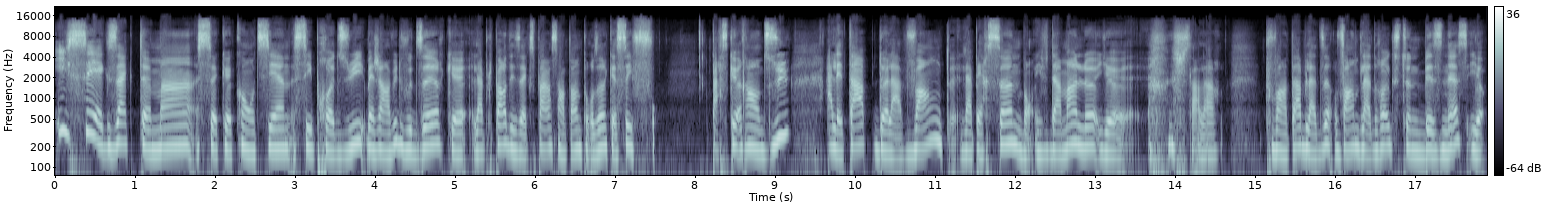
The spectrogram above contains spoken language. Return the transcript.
Il sait exactement ce que contiennent ses produits. Ben, j'ai envie de vous dire que la plupart des experts s'entendent pour dire que c'est faux. Parce que rendu à l'étape de la vente, la personne, bon, évidemment, là, il y a, ça a l'air épouvantable à dire, vendre la drogue, c'est une business. Il y a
